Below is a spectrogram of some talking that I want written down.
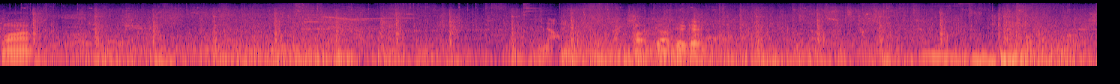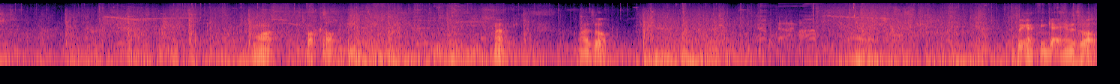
Come on. God, here we go. Come on. Fuck off. Huh. Might as well. I think I can get him as well.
